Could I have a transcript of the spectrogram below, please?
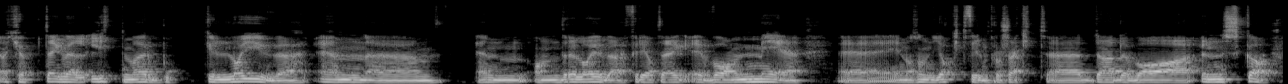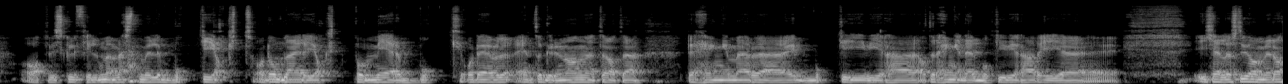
ja, kjøpte jeg vel litt mer bukkeløyve enn uh, enn andre løyve, fordi at jeg, jeg var med eh, i noe sånn jaktfilmprosjekt eh, der det var ønska at vi skulle filme mest mulig bukkejakt. Og da ble det jakt på mer bukk. Og det er vel en av grunnene til at det, det henger mer eh, bukkegevir her, at det henger en del bukkegevir her i, eh, i kjellerstua mi. da.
